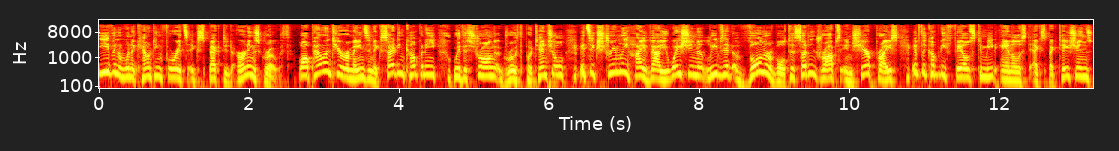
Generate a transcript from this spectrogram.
even when accounting for its expected earnings growth. While Palantir remains an exciting company with a strong growth potential, its extremely high valuation leaves it vulnerable to sudden drops in share price if the company fails to meet analyst expectations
